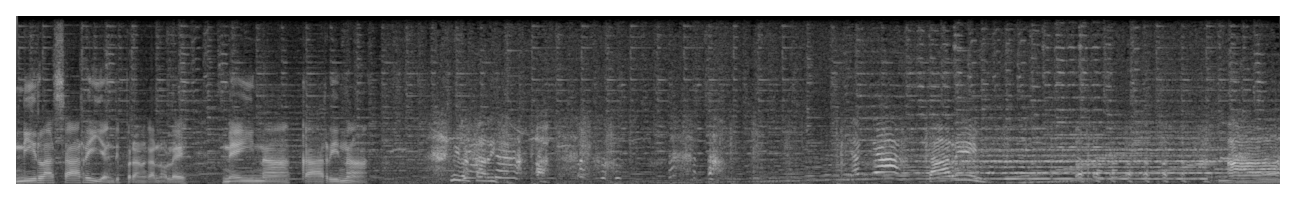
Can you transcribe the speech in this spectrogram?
Nilasari yang diperankan oleh Neina Karina. Nilasari! Jaka, Sari! ah,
